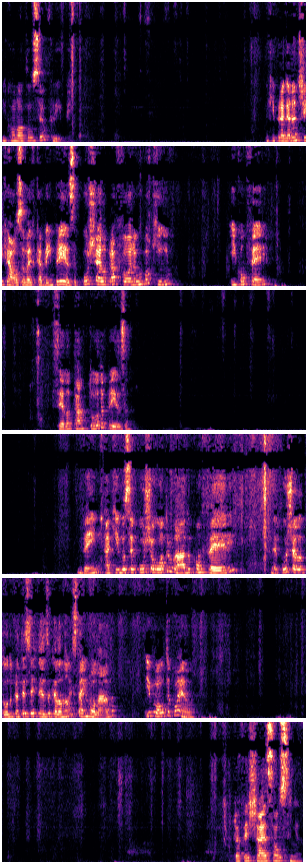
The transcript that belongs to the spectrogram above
e coloca o seu clipe. Aqui, para garantir que a alça vai ficar bem presa, puxa ela para fora um pouquinho e confere se ela tá toda presa. Bem, aqui você puxa o outro lado, confere, né? Puxa ela toda para ter certeza que ela não está enrolada e volta com ela. Para fechar essa alcinha.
